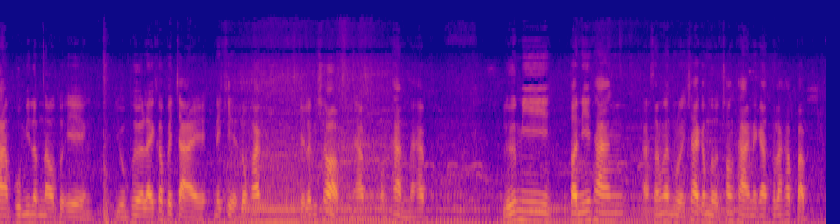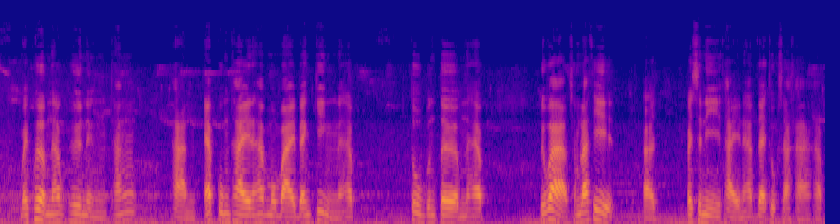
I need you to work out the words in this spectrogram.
ตามภูมิลำเนาตัวเอง อยู่อำเภออะไรก็ไปจ่ายในเขตโรงพักเขตรับผิดชอบนะครับของท่านนะครับ หรือมีตอนนี้ทางสำนักงานตำรวจแห่งชาติกำหนดช่องทางในการชำระค่าปรับไว้เพิ่มนะครับคือ 1 ทั้ง ผ่านแอปกรุงไทยนะครับ mobile banking นะครับตู้บุญเติมนะครับ หรือว่าชำระที่ไปรษณีย์ไทยนะครับ ได้ทุกสาขาครับ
